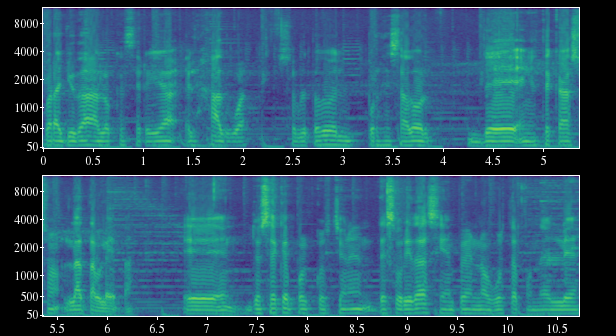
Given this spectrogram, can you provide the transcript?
para ayudar a lo que sería el hardware, sobre todo el procesador de, en este caso, la tableta. Eh, yo sé que por cuestiones de seguridad siempre nos gusta ponerle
